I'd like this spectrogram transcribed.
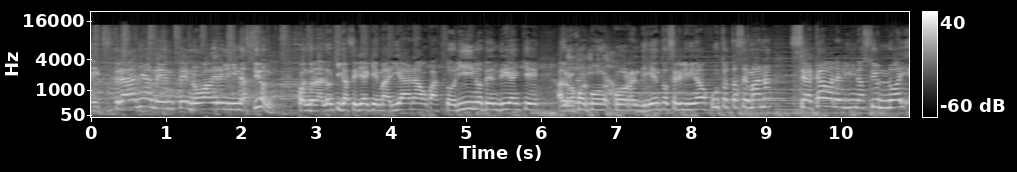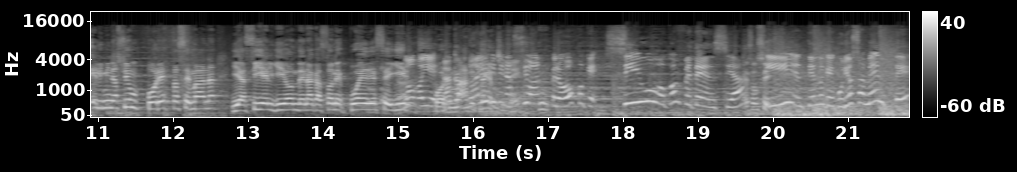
extrañamente no va a haber eliminación. Cuando la lógica sería que Mariana o Pastorino tendrían que, a lo Ser mejor por, por rendimiento, ser eliminados justo esta semana. Se acaba la eliminación, no hay eliminación por esta semana y así el guion de Nakazone puede seguir No, oye, por no más hay tiempo. eliminación, pero ojo que sí hubo competencia. Eso sí. Y entiendo que curiosamente,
